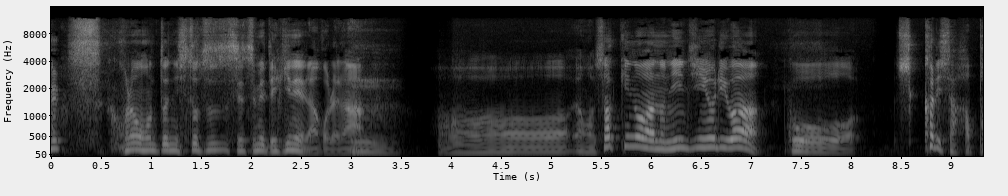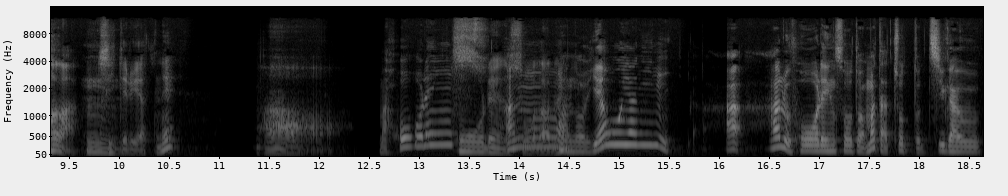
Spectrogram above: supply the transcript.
な。これは本当に一つずつ説明できねえな、これな。うんああ、さっきのあの人参よりは、こう、しっかりした葉っぱがついてるやつね。あまあほうれん草ほうれん草だねあの八百屋にああるほうれん草とはまたちょっと違う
